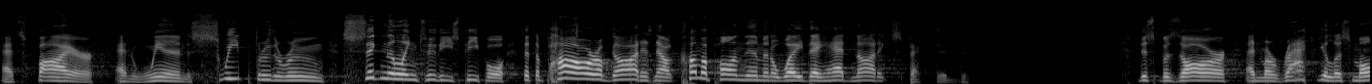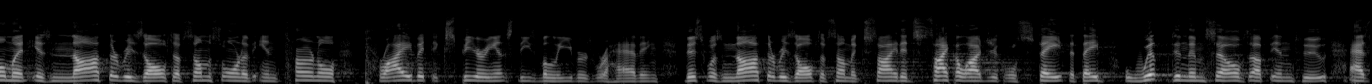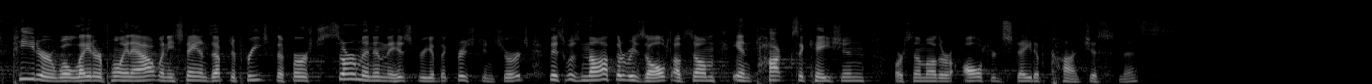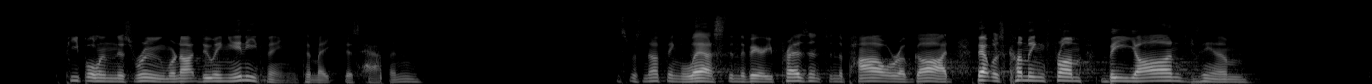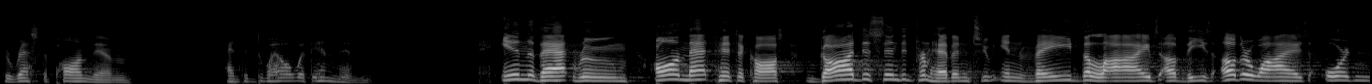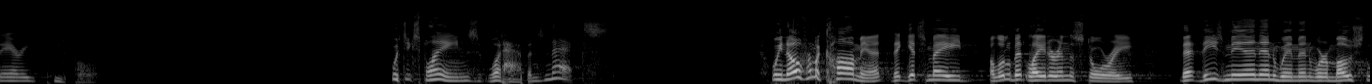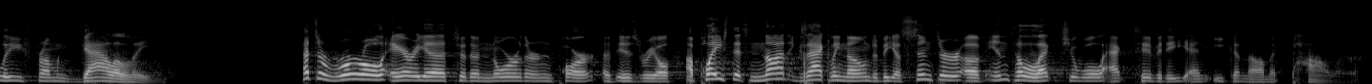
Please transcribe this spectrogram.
as fire and wind sweep through the room, signaling to these people that the power of God has now come upon them in a way they had not expected. This bizarre and miraculous moment is not the result of some sort of internal, private experience these believers were having. This was not the result of some excited psychological state that they've whipped in themselves up into. As Peter will later point out when he stands up to preach the first sermon in the history of the Christian church, this was not the result of some intoxication or some other altered state of consciousness people in this room were not doing anything to make this happen. This was nothing less than the very presence and the power of God that was coming from beyond them to rest upon them and to dwell within them. In that room, on that Pentecost, God descended from heaven to invade the lives of these otherwise ordinary people. Which explains what happens next. We know from a comment that gets made a little bit later in the story that these men and women were mostly from Galilee. That's a rural area to the northern part of Israel, a place that's not exactly known to be a center of intellectual activity and economic power.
